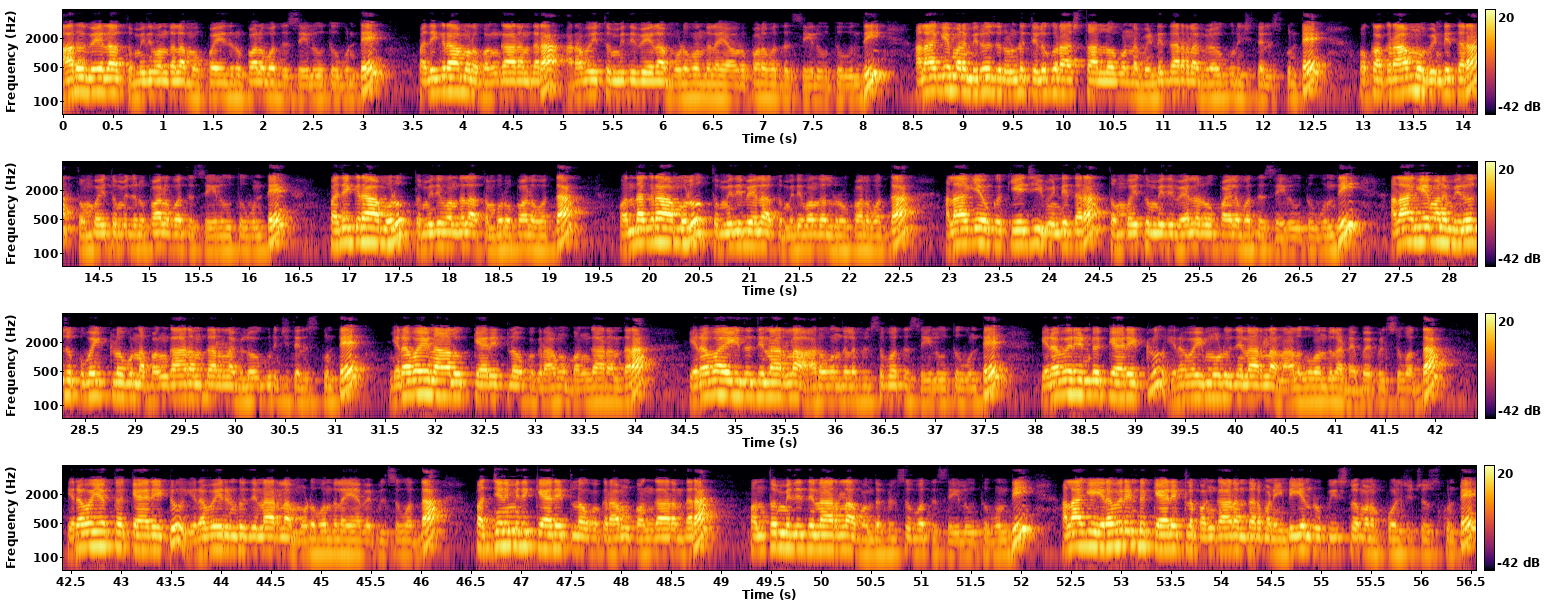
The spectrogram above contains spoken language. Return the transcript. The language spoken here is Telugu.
ఆరు వేల తొమ్మిది వందల ముప్పై ఐదు రూపాయల వద్ద సేల్ అవుతూ ఉంటే పది గ్రాముల బంగారం ధర అరవై తొమ్మిది వేల మూడు వందల యాభై రూపాయల వద్ద సేల్ అవుతూ ఉంది. అలాగే మనం ఈరోజు రెండు తెలుగు రాష్ట్రాల్లో ఉన్న వెండి ధరల విలువ గురించి తెలుసుకుంటే ఒక గ్రాము వెండి ధర తొంభై తొమ్మిది రూపాయల వద్ద సేల్ అవుతూ ఉంటే పది గ్రాములు తొమ్మిది వందల తొంభై రూపాయల వద్ద వంద గ్రాములు తొమ్మిది వేల తొమ్మిది వందల రూపాయల వద్ద అలాగే ఒక కేజీ వెండి ధర తొంభై తొమ్మిది వేల రూపాయల వద్ద సేల్ అవుతూ ఉంది. అలాగే మనం ఈరోజు కువైట్లో ఉన్న బంగారం ధరల విలువ గురించి తెలుసుకుంటే ఇరవై నాలుగు క్యారెట్ల ఒక గ్రాము బంగారం ధర ఇరవై ఐదు దినార్ల ఆరు వందల ఫిల్స్ వద్ద సేల్ అవుతూ ఉంటే ఇరవై రెండు క్యారెట్లు ఇరవై మూడు దినార్ల నాలుగు వందల డెబ్బై ఫిల్స్ వద్ద ఇరవై ఒక్క క్యారెట్ ఇరవై రెండు దినార్ల మూడు వందల యాభై ఫిల్స్ వద్ద పద్దెనిమిది క్యారెట్ల ఒక గ్రాము బంగారం ధర పంతొమ్మిది దినార్ల వంద ఫిల్స్ వద్ద సేల్ అవుతూ ఉంది. అలాగే ఇరవై రెండు క్యారెట్ల బంగారం ధర మన ఇండియన్ రూపీస్లో మనం పోల్చి చూసుకుంటే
